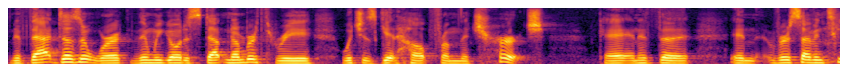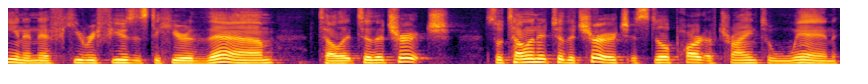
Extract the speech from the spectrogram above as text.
And if that doesn't work, then we go to step number three, which is get help from the church. Okay, and if the in verse 17, and if he refuses to hear them, tell it to the church. So telling it to the church is still part of trying to win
